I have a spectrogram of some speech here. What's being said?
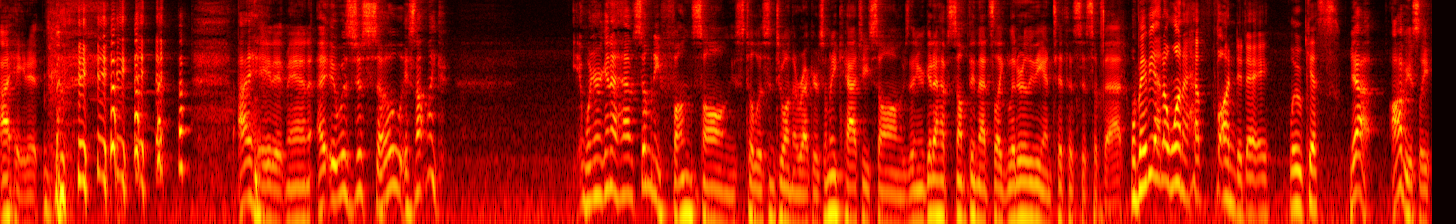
I hate it. I hate it, man. It was just so. It's not like when you're gonna have so many fun songs to listen to on the record, so many catchy songs, then you're gonna have something that's like literally the antithesis of that. well, maybe I don't want to have fun today, Lucas. Yeah, obviously,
